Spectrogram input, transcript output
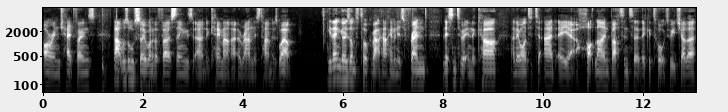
orange headphones. That was also one of the first things uh, that came out around this time as well. He then goes on to talk about how him and his friend listened to it in the car and they wanted to add a, uh, a hotline button so that they could talk to each other.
